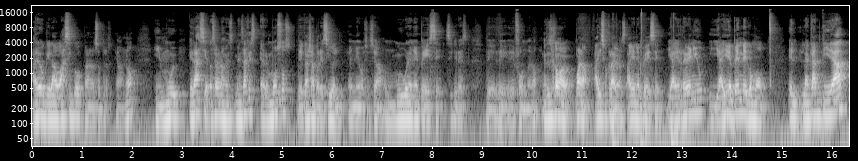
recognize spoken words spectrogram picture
algo que era básico para nosotros, digamos, ¿no? Y muy, gracias, o sea, unos mensajes hermosos de que haya aparecido el, negocio, o sea, un muy buen NPS, si querés, de, de, fondo, ¿no? Entonces, como, bueno, hay subscribers, hay NPS y hay revenue, y ahí depende como la cantidad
